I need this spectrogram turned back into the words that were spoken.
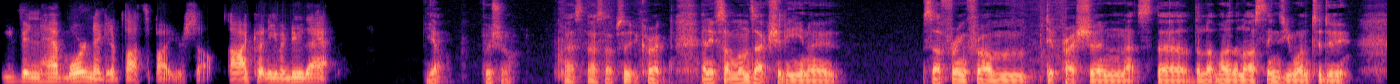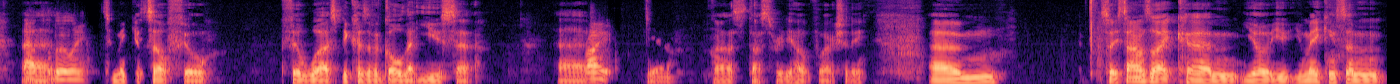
even have more negative thoughts about yourself. Oh, I couldn't even do that. Yeah, for sure. That's that's absolutely correct. And if someone's actually, you know, suffering from depression, that's the the one of the last things you want to do uh, Absolutely to make yourself feel feel worse because of a goal that you set. Uh, right. Yeah. That's that's really helpful, actually. Um, so it sounds like um, you're you, you're making some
